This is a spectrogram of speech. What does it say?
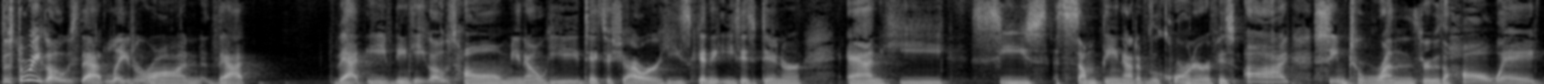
the story goes that later on that that evening he goes home you know he takes a shower he's going to eat his dinner and he sees something out of the corner of his eye seem to run through the hallway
